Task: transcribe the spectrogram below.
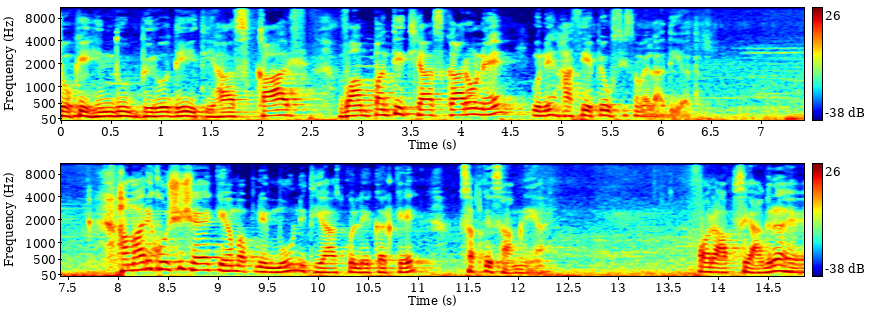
क्योंकि हिंदू विरोधी इतिहासकार, वामपंथी इतिहासकारों ने उन्हें हाशिए पे उसी समय ला दिया था। हमारी कोशिश है कि हम अपने मूल इतिहास को लेकर के सबके सामने आए। और आपसे आग्रह है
